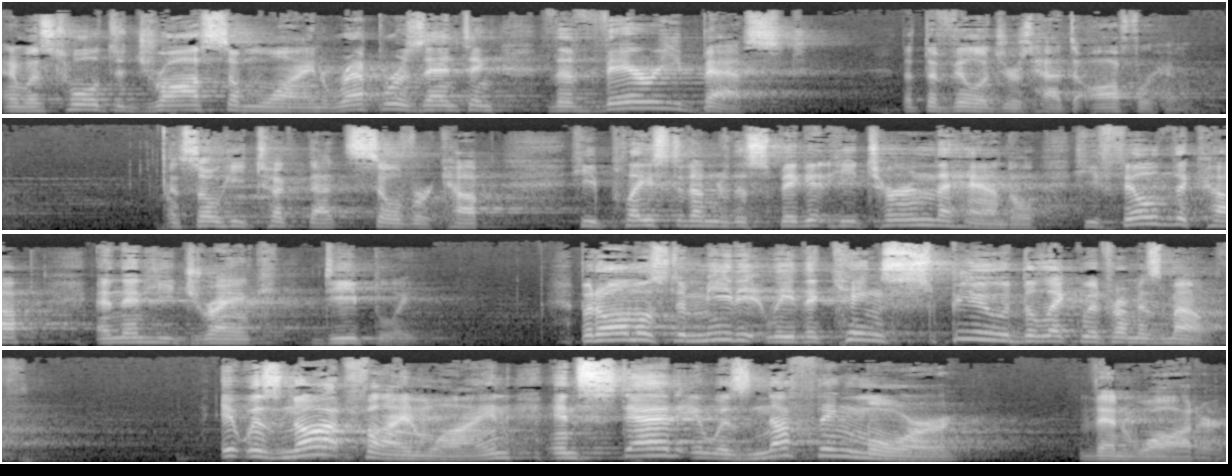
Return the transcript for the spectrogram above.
and was told to draw some wine representing the very best that the villagers had to offer him. And so he took that silver cup, he placed it under the spigot, he turned the handle, he filled the cup, and then he drank deeply. But almost immediately, the king spewed the liquid from his mouth. It was not fine wine, instead, it was nothing more than water.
